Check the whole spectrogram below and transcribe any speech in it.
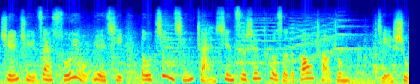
全曲在所有乐器都尽情展现自身特色的高潮中结束。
